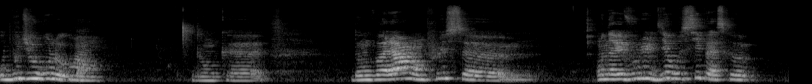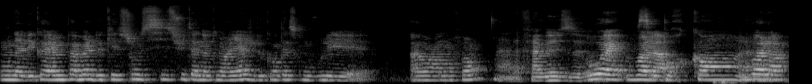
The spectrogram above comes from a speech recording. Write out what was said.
au bout du rouleau quoi. Donc, donc voilà, en plus, on avait voulu le dire aussi parce que on avait quand même pas mal de questions aussi suite à notre mariage de quand est-ce qu'on voulait avoir un enfant. Ah, la fameuse. Euh, ouais, voilà. C'est pour quand euh, Voilà.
